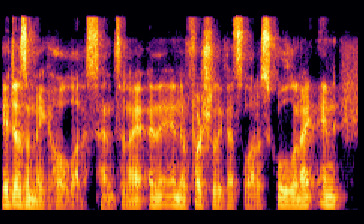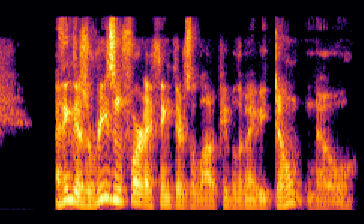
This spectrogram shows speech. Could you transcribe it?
it doesn't make a whole lot of sense. And I and, and unfortunately that's a lot of school. And I and I think there's a reason for it. I think there's a lot of people that maybe don't know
